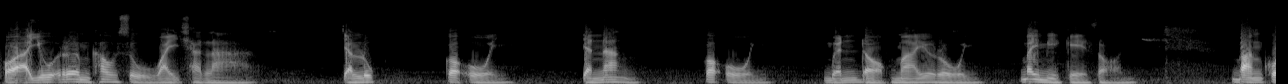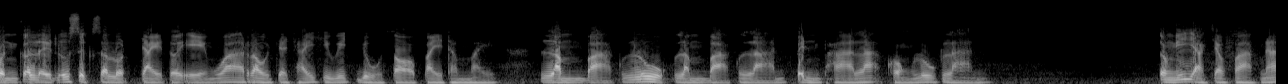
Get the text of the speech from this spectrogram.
พออายุเริ่มเข้าสู่วัยชรา จะลุกก็โอย จะนั่งก็โอย เหมือนดอกไม้โรย ไม่มีเกสร บางคนก็เลยรู้สึกสลดใจตัวเองว่าเราจะใช้ชีวิตอยู่ต่อไปทำไม ลำบากลูกลำบากหลานเป็นภาระของลูกหลาน ตรงนี้อยากจะฝากนะ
